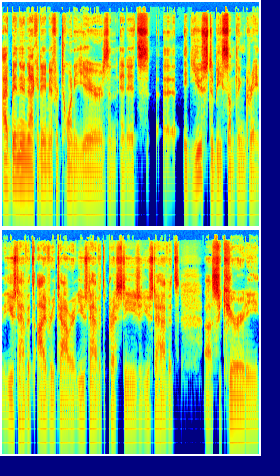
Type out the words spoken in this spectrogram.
I've been in academia for 20 years and, and it's, uh, it used to be something great. It used to have its ivory tower. It used to have its prestige. It used to have its uh, security,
